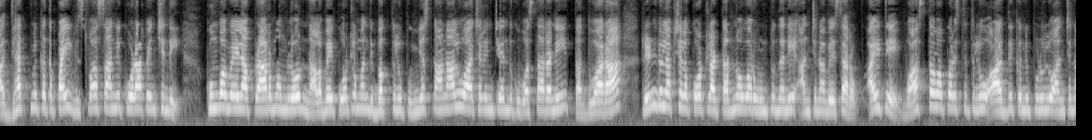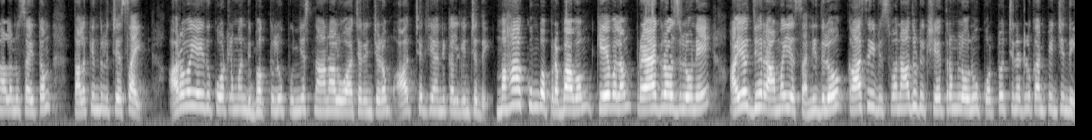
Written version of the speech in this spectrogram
ఆధ్యాత్మికతపై విశ్వాసాన్ని కూడా పెంచింది. కుంభమేళా ప్రారంభంలో నలభై కోట్ల మంది భక్తులు పుణ్యస్నానాలు ఆచరించేందుకు వస్తారని తద్వారా రెండు లక్షల కోట్ల టర్నోవర్ ఉంటుందని అంచనా వేశారు. అయితే వాస్తవ పరిస్థితులు ఆర్థిక నిపుణులు అంచనాలను సైతం తలకిందులు చేశాయి. అరవై ఐదు కోట్ల మంది భక్తులు పుణ్యస్నానాలు ఆచరించడం ఆశ్చర్యాన్ని కలిగించింది. మహాకుంభ ప్రభావం కేవలం ప్రయాగ్రాజ్లోనే అయోధ్య రామయ్య సన్నిధిలో కాశీ విశ్వనాథుడి క్షేత్రంలోనూ కొట్టొచ్చినట్లు కనిపించింది.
